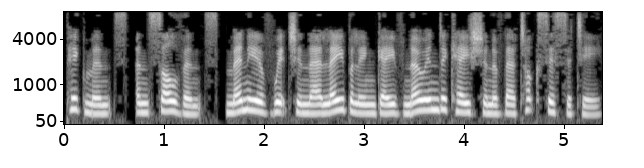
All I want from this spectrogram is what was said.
pigments, and solvents, many of which in their labeling gave no indication of their toxicity.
